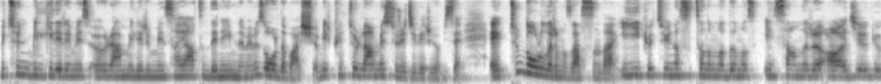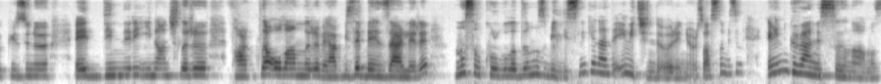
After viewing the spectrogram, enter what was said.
Bütün bilgilerimiz, öğrenmelerimiz, hayatı deneyimlememiz orada başlıyor. Bir kültürlenme süreci veriyor bize. E, tüm doğrularımız aslında iyi kötüyü nasıl tanımladığımız, insanları, ağacı, gökyüzünü, e, dinleri, inançları, farklı olanları veya bize benzerleri nasıl kurguladığımız bilgisini genelde ev içinde öğreniyoruz. Aslında bizim en güvenli sığınağımız,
